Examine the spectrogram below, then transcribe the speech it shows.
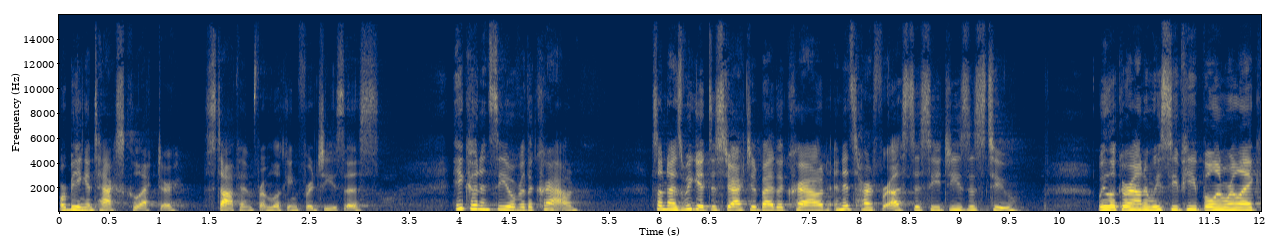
or being a tax collector stop him from looking for Jesus. He couldn't see over the crowd. Sometimes we get distracted by the crowd, and it's hard for us to see Jesus too. We look around and we see people, and we're like,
